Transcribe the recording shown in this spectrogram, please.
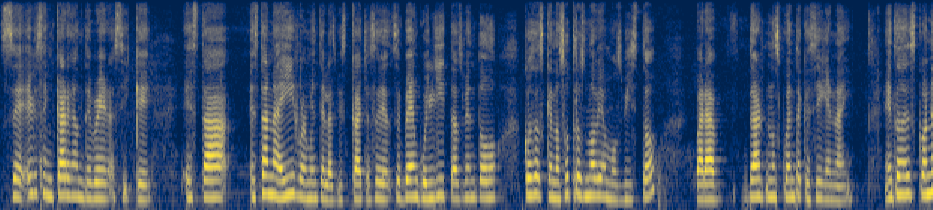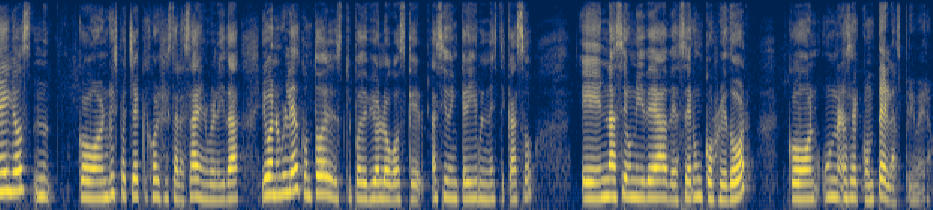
se, ellos se encargan de ver, así que está, están ahí realmente las vizcachas, se, ven huellitas, ven todo, cosas que nosotros no habíamos visto para darnos cuenta que siguen ahí. Entonces con ellos, con Luis Pacheco y Jorge Salazar en realidad, y bueno, en realidad con todo el equipo de biólogos que ha sido increíble en este caso, eh, nace una idea de hacer un corredor con, una, con telas primero,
